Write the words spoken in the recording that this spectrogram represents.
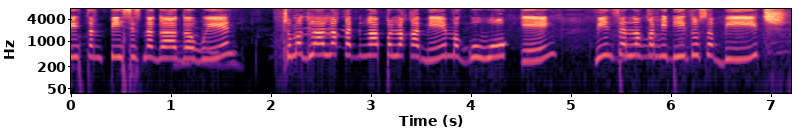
bits and pieces na gagawin. So maglalakad nga pala kami, magwo-walking. Minsan lang kami dito sa beach.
